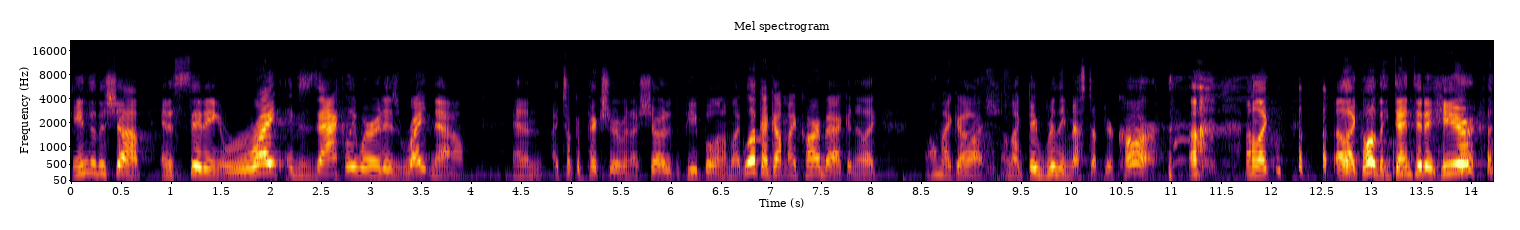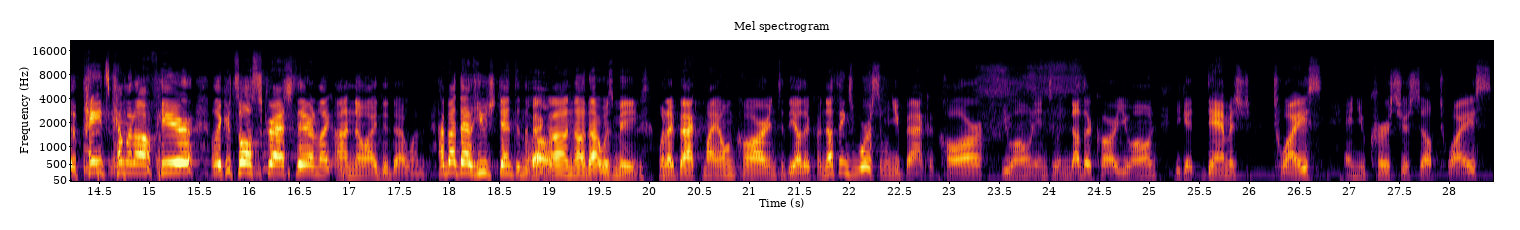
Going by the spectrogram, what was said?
into the shop, and it's sitting right exactly where it is right now. And I took a picture of it, and I showed it to people, and I'm like, "Look, I got my car back." And they're like, "Oh my gosh!" I'm like, "They really messed up your car." Uh, I'm like, "I'm like, oh, they dented it here. The paint's coming off here. Like it's all scratched there." I'm like, "Oh no, I did that one." How about that huge dent in the back? Oh. Oh, no, that was me when I backed my own car into the other car. Nothing's worse than when you back a car you own into another car you own. You get damaged twice and you curse yourself twice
